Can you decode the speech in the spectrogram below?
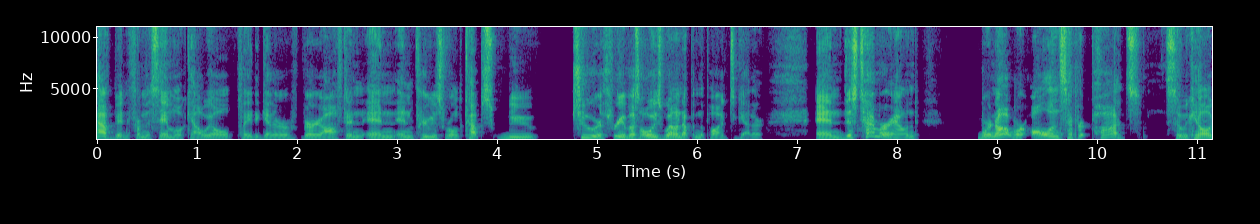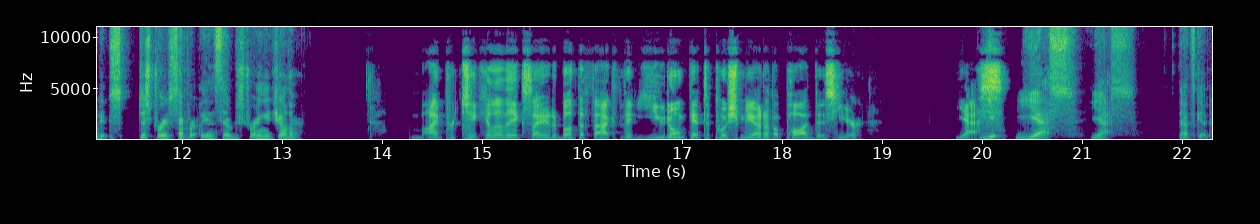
have been from the same locale. We all play together very often, and in previous World Cups, we two or three of us always wound up in the pod together. And this time around, we're not. We're all in separate pods, so we can all get destroyed separately instead of destroying each other. I'm particularly excited about the fact that you don't get to push me out of a pod this year. Yes. Y- yes. Yes. That's good.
